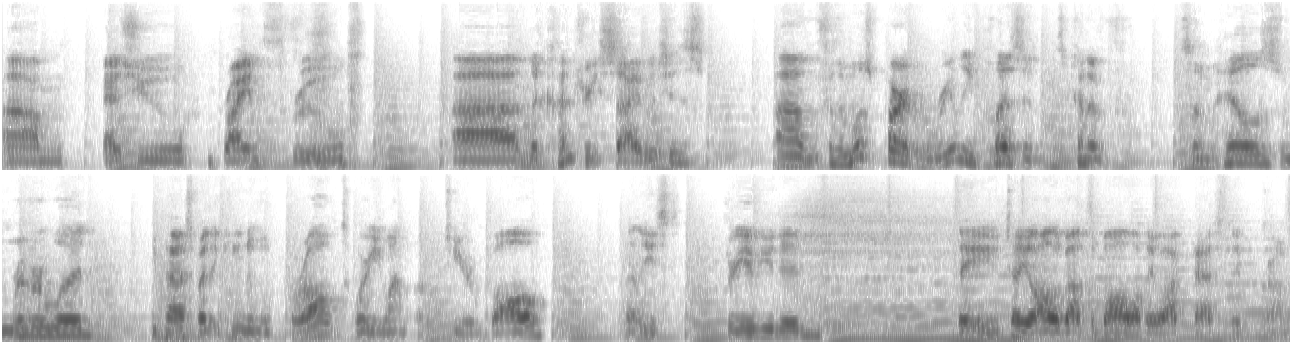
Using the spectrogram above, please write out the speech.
Um, as you ride through uh, the countryside, which is um, for the most part, really pleasant. It's kind of some hills, some riverwood. You pass by the kingdom of Peralt, where you went to your ball. At least three of you did. They tell you all about the ball while they walk past it. Kronk.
